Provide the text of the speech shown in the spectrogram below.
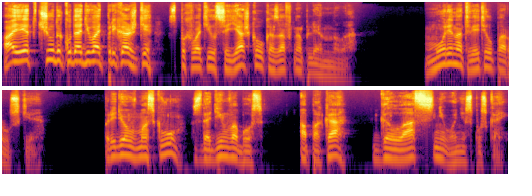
«А это чудо куда девать прикажете?» — спохватился Яшка, указав на пленного. Мурин ответил по-русски. «Придем в Москву, сдадим в обоз. А пока глаз с него не спускай».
